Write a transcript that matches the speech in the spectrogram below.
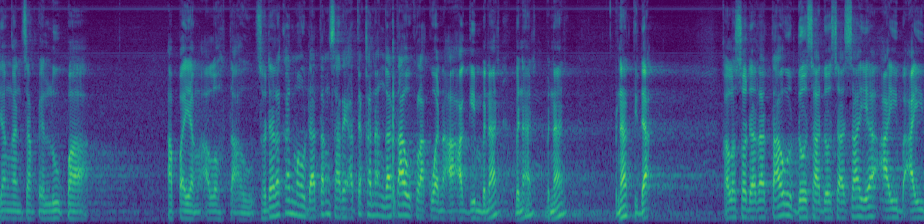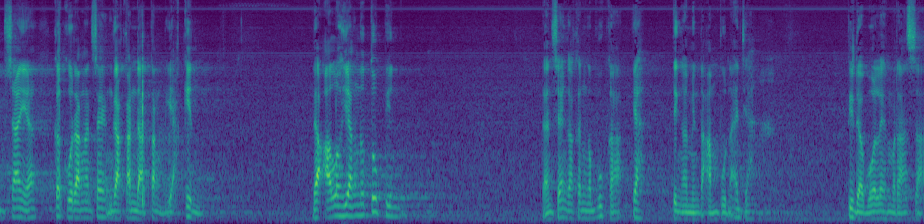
Jangan sampai lupa apa yang Allah tahu. Saudara kan mau datang syariatnya karena nggak tahu kelakuan Aagim benar, benar, benar, benar tidak. Kalau saudara tahu dosa-dosa saya, aib-aib saya, kekurangan saya nggak akan datang, yakin. Dan Allah yang nutupin. Dan saya nggak akan ngebuka, ya tinggal minta ampun aja. Tidak boleh merasa.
